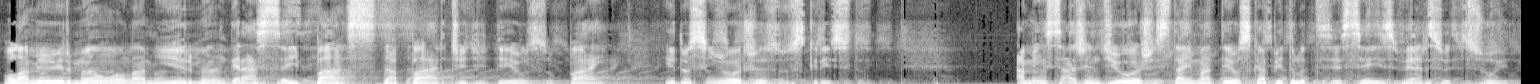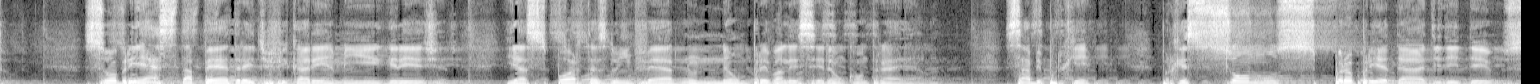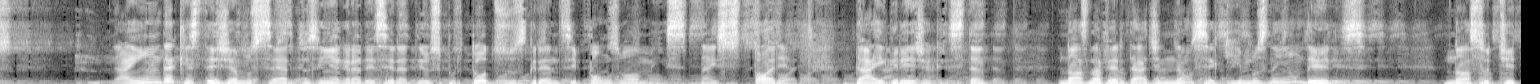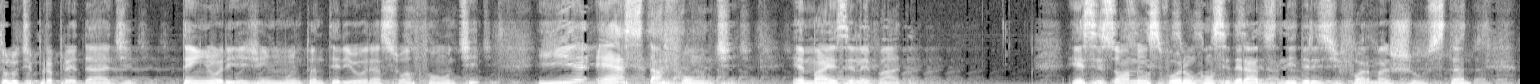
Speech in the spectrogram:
Olá, meu irmão, olá, minha irmã, graça e paz da parte de Deus, o Pai, e do Senhor Jesus Cristo. A mensagem de hoje está em Mateus capítulo 16, verso 18. Sobre esta pedra edificarei a minha igreja, e as portas do inferno não prevalecerão contra ela. Sabe por quê? porque somos propriedade de Deus. Ainda que estejamos certos em agradecer a Deus por todos os grandes e bons homens da história da igreja cristã, nós, na verdade, não seguimos nenhum deles. Nosso título de propriedade tem origem muito anterior à sua fonte, e esta fonte é mais elevada. Esses homens foram considerados líderes de forma justa,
